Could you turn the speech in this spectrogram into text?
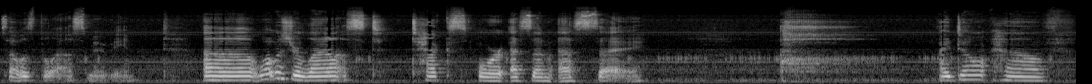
So that was the last movie. Uh, what was your last text or SMS say? I don't have.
